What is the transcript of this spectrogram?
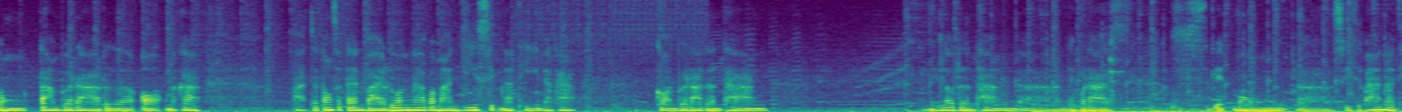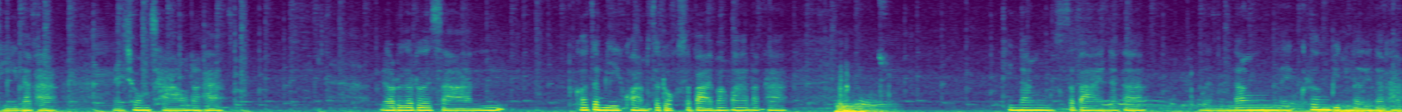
ตรงตามเวลาเรือออกนะคะ อาจจะต้องสแตนบายล่วงหน้าประมาณ 20 นาทีนะคะ ก่อนเวลาเดินทางวันนี้เราเดินทางในเวลา 11โมงอ่า45 นาทีนะคะ ในช่วงเช้านะคะแล้วเรือโดยสารก็จะมีความสะดวกสบายมาก ๆ นะคะ ที่นั่งสบายนะคะ เหมือนนั่งในเครื่องบินเลยนะคะ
